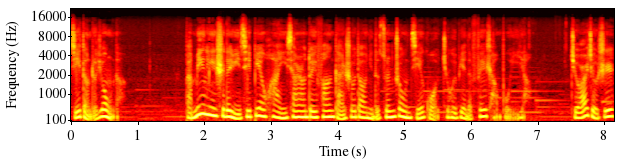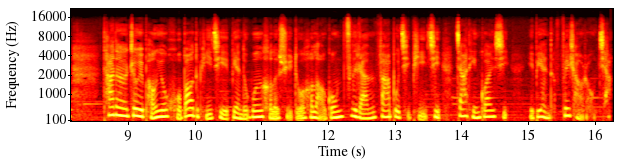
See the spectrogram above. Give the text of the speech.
急等着用呢。’把命令式的语气变化一下，让对方感受到你的尊重，结果就会变得非常不一样。久而久之，她的这位朋友火爆的脾气也变得温和了许多，和老公自然发不起脾气，家庭关系也变得非常融洽。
